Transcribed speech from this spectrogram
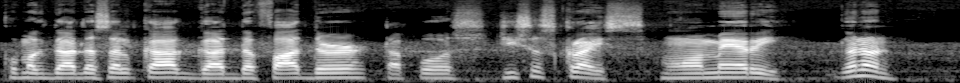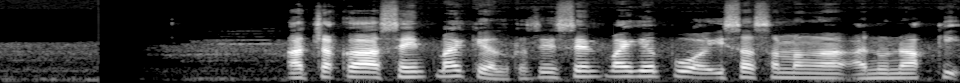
kung magdadasal ka, God the Father, tapos Jesus Christ, Mama Mary, ganon. At saka Saint Michael, kasi Saint Michael po ay isa sa mga Anunnaki.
